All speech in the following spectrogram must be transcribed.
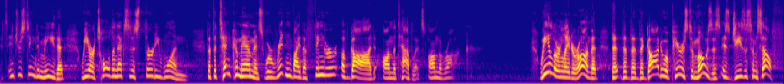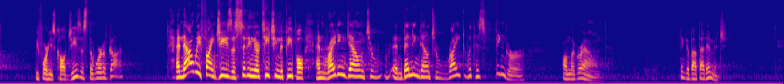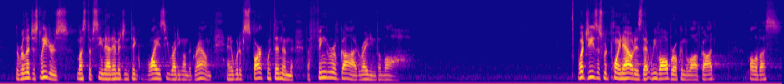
It's interesting to me that we are told in Exodus 31 that the Ten Commandments were written by the finger of God on the tablets, on the rock. We learn later on that, that the, God who appears to Moses is Jesus himself, before he's called Jesus, the Word of God. And now we find Jesus sitting there teaching the people and writing down to and bending down to write with his finger on the ground. Think about that image. The religious leaders must have seen that image and think, why is he writing on the ground? And it would have sparked within them the, the finger of God writing the law. What Jesus would point out is that we've all broken the law of God, all of us.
